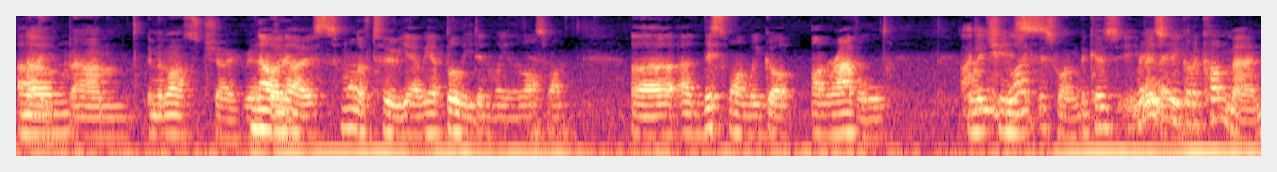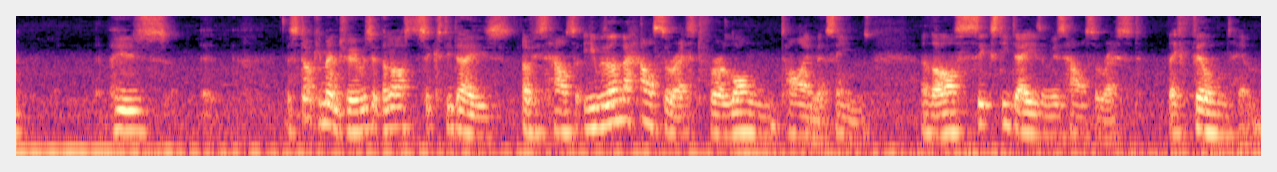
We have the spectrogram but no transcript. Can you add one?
No, Um, um, in the last show. we had no, Bully. no, it's one of two. Yeah, we had Bully, didn't we, in the last one? Uh, and this one we got Unraveled. I which didn't is- like this one because he Really? basically got a con man who's. This documentary was it the last sixty days? of his house. He was under house arrest for a long time, it seems. And the last 60 days of his house arrest, they filmed him.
